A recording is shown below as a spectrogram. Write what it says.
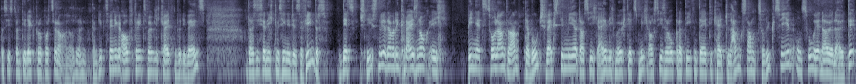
Das ist dann direkt proportional. Oder? Dann, dann gibt es weniger Auftrittsmöglichkeiten für die Bands. Und das ist ja nicht im Sinne des Erfinders. Jetzt schließen wir aber den Kreis noch. Ich bin jetzt so lang dran. Der Wunsch wächst in mir, dass ich eigentlich möchte jetzt mich aus dieser operativen Tätigkeit langsam zurückziehen und suche neue Leute,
